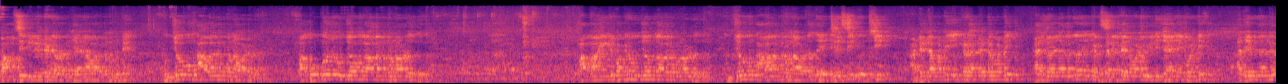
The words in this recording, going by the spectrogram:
ఫార్మసీ రిలేటెడ్ ఎవరైనా జాయిన్ అవ్వాలనుకుంటే ఉద్యోగం కావాలనుకున్నవాడు మాకు ఒంగోలు ఉద్యోగం కావాలనుకున్నవాడు వద్దు. మా మా ఇంటి పక్కన ఉద్యోగం కావాలనుకున్నవాడు వద్దు. ఉద్యోగం కావాలనుకున్నవాడు దయచేసి వచ్చి అటెండ్ అవ్వండి ఇక్కడ అటెండ్ అవ్వండి. యాజువల్గా ఇక్కడ సెలెక్ట్ అయిన వాళ్ళు వీళ్ళు జాయిన్ అయిపోండి. అదేవిధంగా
